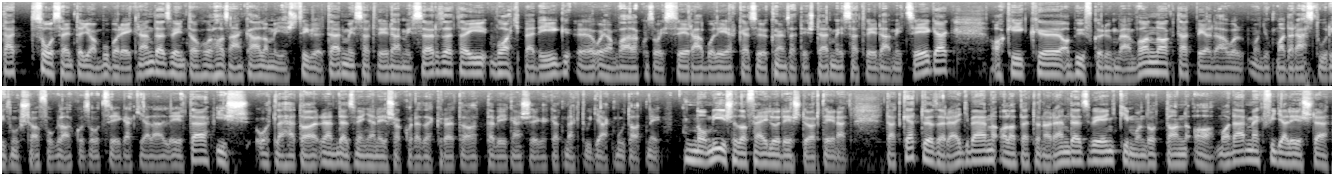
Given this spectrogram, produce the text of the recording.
Tehát szó szerint egy olyan buborék rendezvényt, ahol hazánk állami és civil természetvédelmi szerzetei, vagy pedig olyan vállalkozói szérából érkező környezet- és természetvédelmi cégek, akik a bűvkörünkben vannak, tehát például mondjuk madarász turizmussal foglalkozó cégek jelenléte is ott lehet a rendezvényen, és akkor ezeket a tevékenységeket meg tudják mutatni. No, mi is ez a fejlődés történet? Tehát 2001-ben alapvetően a rendezvény kimondottan a madár megfigyelésre,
